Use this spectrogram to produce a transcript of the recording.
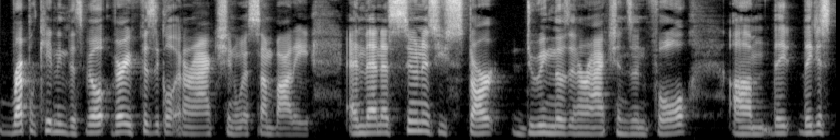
replicating this very physical interaction with somebody. And then as soon as you start doing those interactions in full um, they they just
